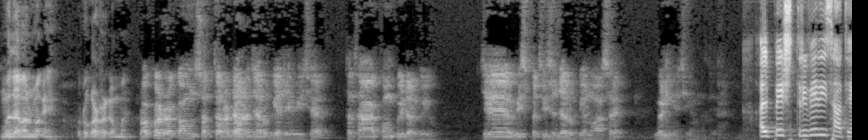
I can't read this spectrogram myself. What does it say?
મુદ્દામાલમાં કઈ રોકડ રકમમાં? રોકડ રકમ સત્તર અઢાર હજાર રૂપિયા જેવી છે તથા કોમ્પ્યુટર ગયું. જે વીસ પચીસ હજાર રૂપિયાનું આશરે ગણીએ છીએ અલ્પેશ ત્રિવેદી સાથે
